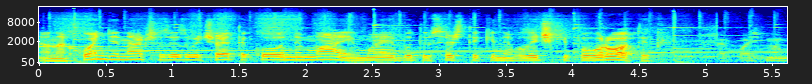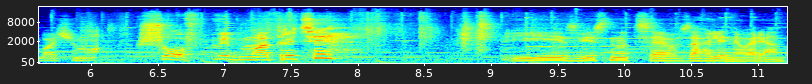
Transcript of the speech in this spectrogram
А на Хонді, наче зазвичай такого немає, і має бути все ж таки невеличкий поворотик. Так, ось ми бачимо шов від матриці. І, звісно, це взагалі не варіант.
